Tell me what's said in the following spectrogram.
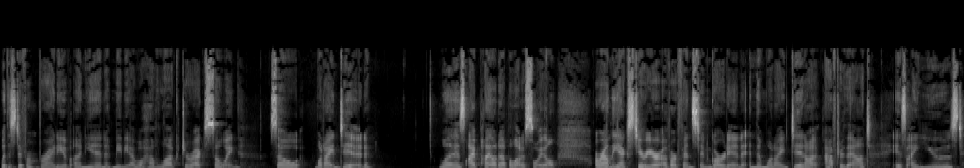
with this different variety of onion, maybe I will have luck direct sowing. So what I did was I piled up a lot of soil around the exterior of our fenced in garden. And then what I did after that is I used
